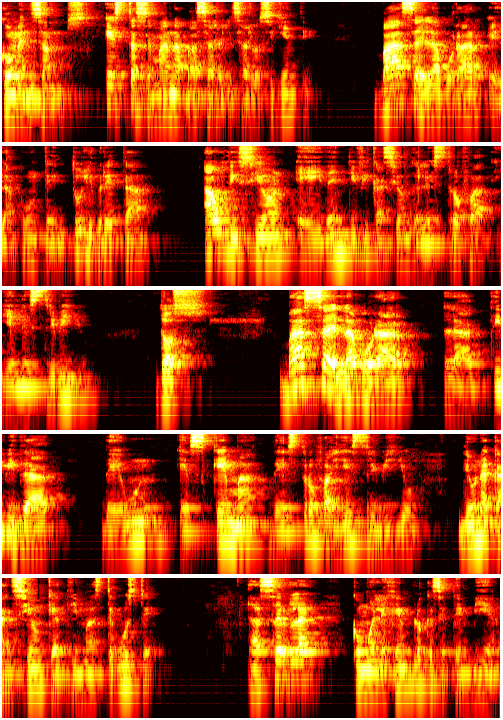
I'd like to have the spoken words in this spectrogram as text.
Comenzamos. Esta semana vas a realizar lo siguiente. Vas a elaborar el apunte en tu libreta, audición e identificación de la estrofa y el estribillo. 2. Vas a elaborar la actividad de un esquema de estrofa y estribillo de una canción que a ti más te guste. Hacerla como el ejemplo que se te envía.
